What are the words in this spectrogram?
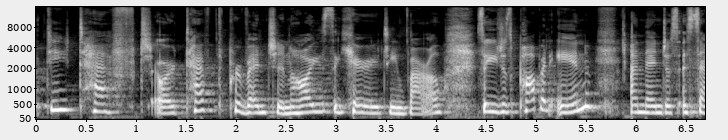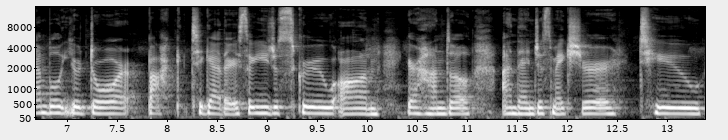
anti-theft or theft prevention high security barrel. So you just pop it in and then just assemble your door back together. So you just screw on your handle and then just make sure to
